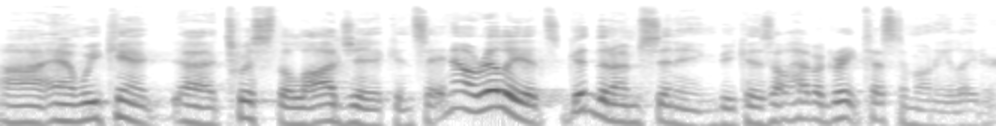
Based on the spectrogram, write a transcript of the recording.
Uh, and we can't uh, twist the logic and say, no, really, it's good that I'm sinning because I'll have a great testimony later.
